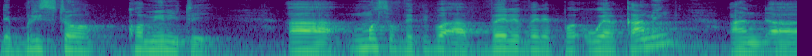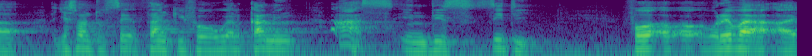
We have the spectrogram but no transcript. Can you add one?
the Bristol community. Uh, most of the people are very, very welcoming and I just want to say thank you for welcoming us in this city. For uh, uh wherever I,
